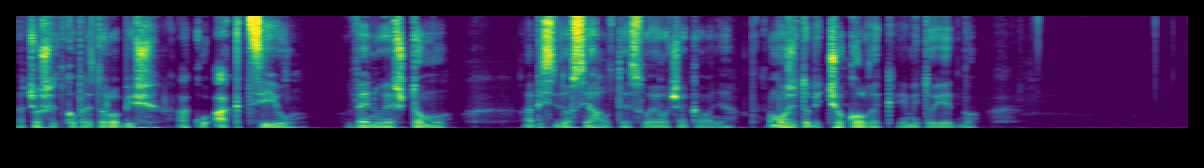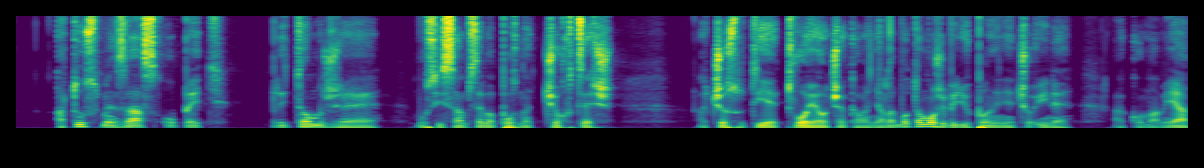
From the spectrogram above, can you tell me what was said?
a čo všetko preto robíš, akú akciu venuješ tomu, aby si dosiahol tie svoje očakávania. A môže to byť čokoľvek, je mi to jedno. A tu sme zás opäť pri tom, že musí sám seba poznať, čo chceš a čo sú tie tvoje očakávania, lebo to môže byť úplne niečo iné, ako mám ja,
